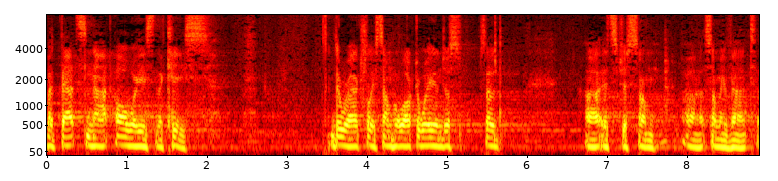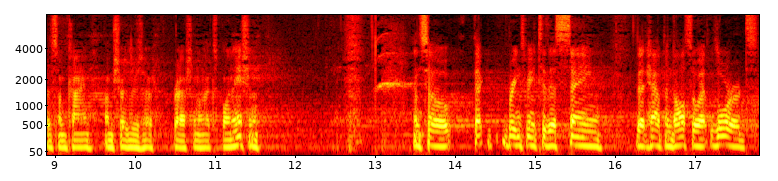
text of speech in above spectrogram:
but that's not always the case. There were actually some who walked away and just said, Uh, it's just some, uh, some event of some kind. I'm sure there's a rational explanation. And so that brings me to this saying that happened also at Lourdes,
